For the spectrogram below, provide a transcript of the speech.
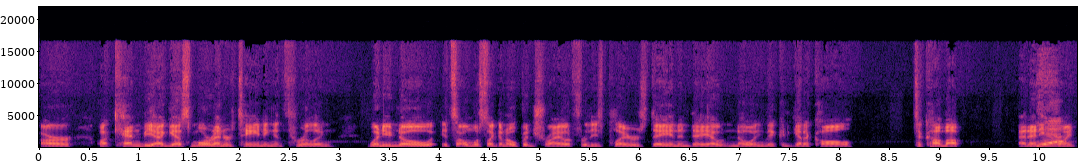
are or can be, I guess, more entertaining and thrilling when you know it's almost like an open tryout for these players day in and day out, knowing they could get a call to come up at any yeah. point?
